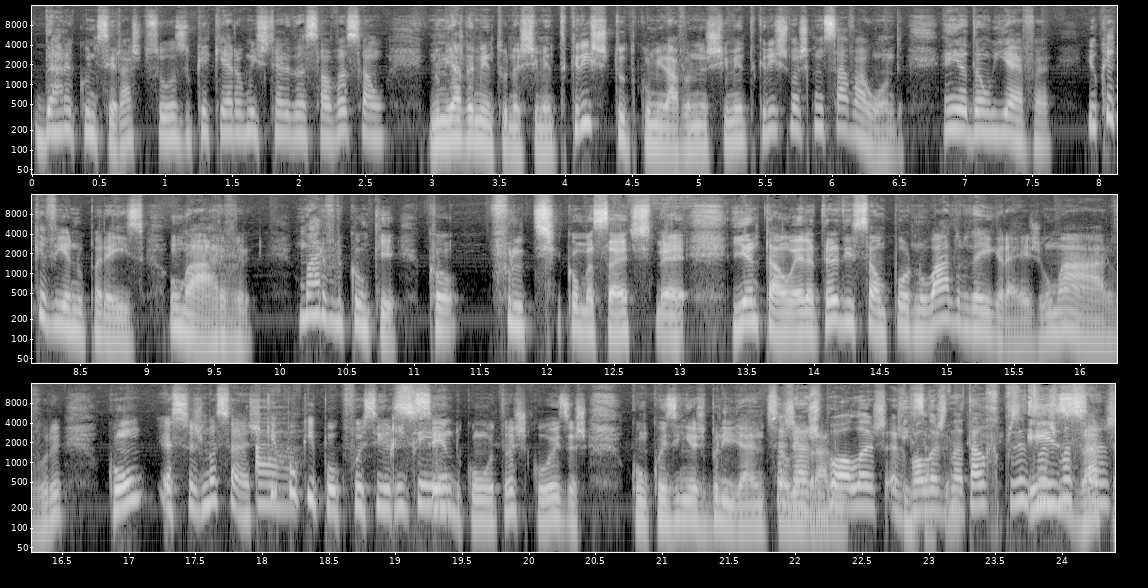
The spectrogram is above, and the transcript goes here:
dar a conhecer às pessoas o que é que era o mistério da salvação, nomeadamente o nascimento de Cristo, tudo culminava no nascimento de Cristo, mas começava aonde? Em Adão e Eva. E o que é que havia no paraíso? Uma árvore. Uma árvore com quê? Com frutos, com maçãs, né? E então era tradição pôr no adro da igreja uma árvore com essas maçãs, ah, que a pouco e pouco foi se enriquecendo sim. com outras coisas, com coisinhas brilhantes. Ou seja, as bolas, as bolas de Natal representam as maçãs.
